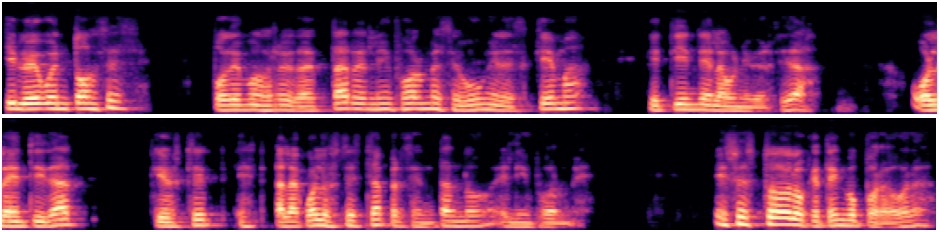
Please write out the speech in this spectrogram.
Y luego entonces podemos redactar el informe según el esquema que tiene la universidad o la entidad a la cual usted está presentando el informe. Eso es todo lo que tengo por ahora.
